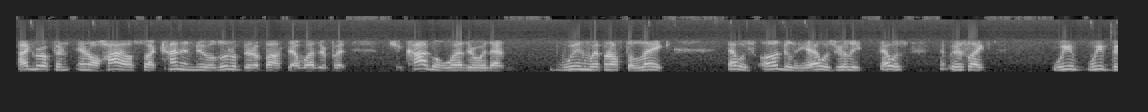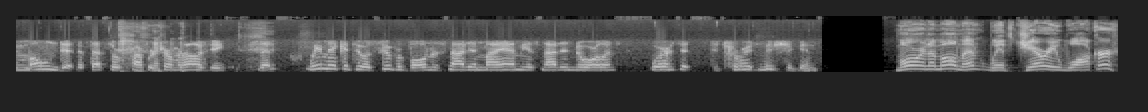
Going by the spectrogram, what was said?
I grew up in, in Ohio, so I kind of knew a little bit about that weather, but Chicago weather with that wind whipping off the lake, that was ugly. That was really that was it was like we we bemoaned it if that's the proper terminology that we make it to a Super Bowl and it's not in Miami, it's not in New Orleans. Where is it? Detroit, Michigan. More in a moment with Jerry Walker,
